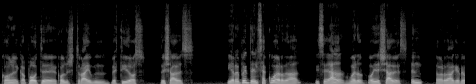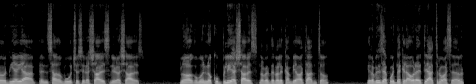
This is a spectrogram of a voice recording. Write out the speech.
con el capote, con Streibel, vestidos de llaves. Y de repente él se acuerda y dice, ah, bueno, hoy es llaves. Él, la verdad que no, ni había pensado mucho si era llaves, si no era llaves. No, como él no cumplía llaves, realmente no le cambiaba tanto. Y de repente se da cuenta que la hora de teatro va a ser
